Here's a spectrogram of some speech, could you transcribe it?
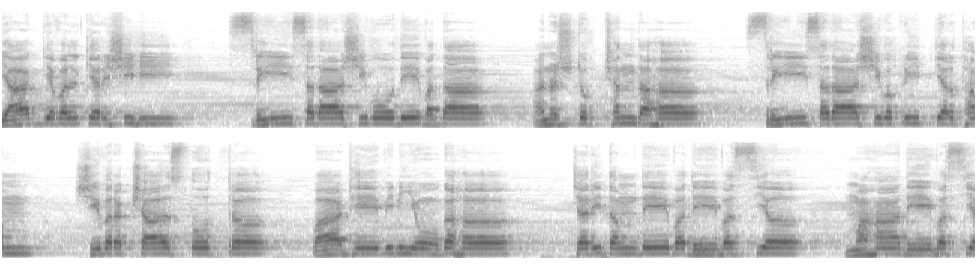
याज्ञवल्क्यऋषिः श्रीसदाशिवो देवता अनुष्टुप्छन्दः। श्रीसदाशिवप्रीत्यर्थं शिवरक्षास्तोत्र पाठे विनियोगः चरितं देवदेवस्य महादेवस्य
